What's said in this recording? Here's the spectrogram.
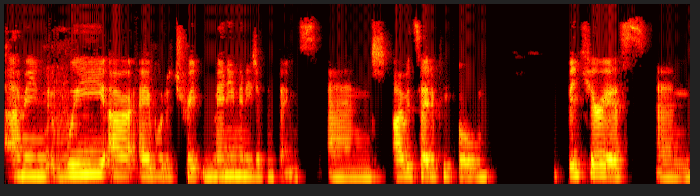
I mean, we are able to treat many, many different things. And I would say to people, be curious and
